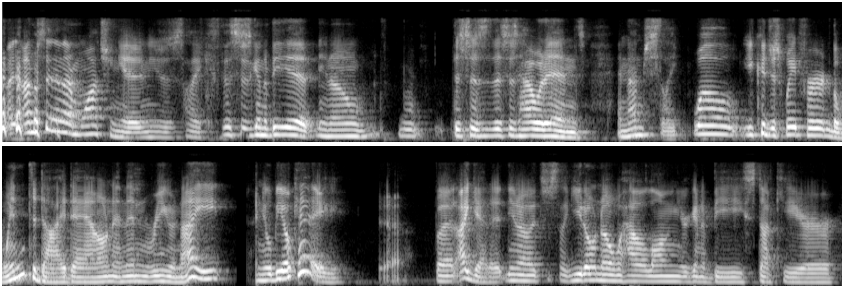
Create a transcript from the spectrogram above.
I, I'm sitting there, I'm watching it, and he's just like, "This is gonna be it," you know. This is this is how it ends, and I'm just like, well, you could just wait for the wind to die down and then reunite, and you'll be okay. Yeah. But I get it. You know, it's just like you don't know how long you're gonna be stuck here.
